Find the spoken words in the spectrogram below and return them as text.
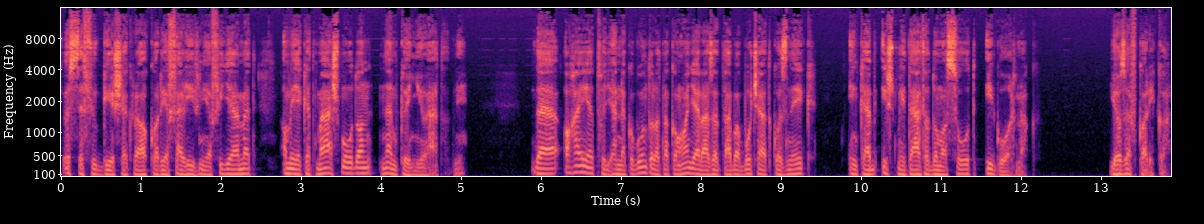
összefüggésekre akarja felhívni a figyelmet, amelyeket más módon nem könnyű átadni. De ahelyett, hogy ennek a gondolatnak a magyarázatába bocsátkoznék, inkább ismét átadom a szót Igornak. József Karika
